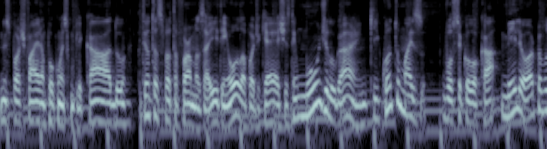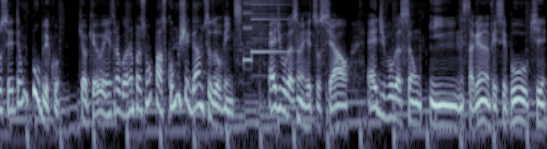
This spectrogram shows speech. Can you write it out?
no Spotify é um pouco mais complicado. Tem outras plataformas aí, tem Ola Podcasts, tem um monte de lugar em que quanto mais você colocar, melhor para você ter um público. Que é o que eu entro agora no próximo passo. Como chegar nos seus ouvintes? É divulgação em rede social, é divulgação em Instagram, Facebook.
